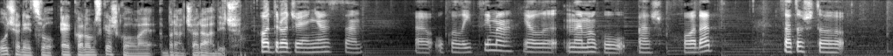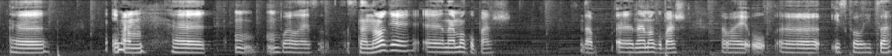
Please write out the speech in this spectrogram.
učenicu ekonomske škole Braća Radić. Od rođenja sam e, u kolicima jer ne mogu baš hodat zato što e, imam e, m- bolesne noge, e, ne mogu baš da e, ne mogu baš ovaj, u, e, iz kolica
